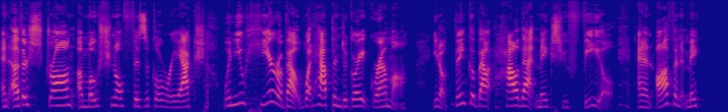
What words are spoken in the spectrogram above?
and other strong emotional, physical reactions. When you hear about what happened to great grandma, you know, think about how that makes you feel. And often it make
